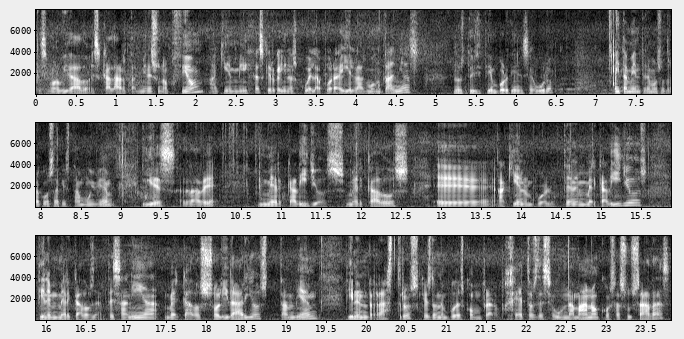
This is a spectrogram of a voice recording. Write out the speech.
que se me ha olvidado, escalar también es una opción aquí en Mijas, creo que hay una escuela por ahí en las montañas, no estoy 100% seguro. Y también tenemos otra cosa que está muy bien, y es la de mercadillos, mercados eh, aquí en el pueblo. Tienen mercadillos, tienen mercados de artesanía, mercados solidarios también, tienen rastros, que es donde puedes comprar objetos de segunda mano, cosas usadas,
